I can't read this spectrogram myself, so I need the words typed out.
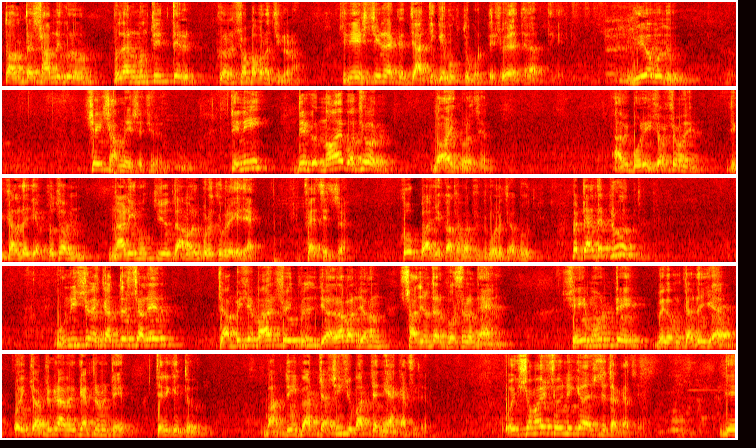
তখন তার সামনে কোনো প্রধানমন্ত্রিত্বের কোনো সম্ভাবনা ছিল না। তিনি এসেছিলেন একটা জাতিকে মুক্ত করতে স্বৈরাচার হাত থেকে। গৃহবধূ সেই সামনে এসেছিলেন। তিনি দীর্ঘ নয় বছর লড়াই করেছেন। আমি বলি সবসময় যে খালেদা জিয়া প্রথম নারী মুক্তিযুদ্ধ আমার উপরে খুব রেগে যায় ফ্যাসিস্টরা খুব বাজে কথাবার্তা বলেছে বহুত বাট দ্যাট দ্য ট্রুথ উনিশশো একাত্তর সালের ছাব্বিশে মার্চ শহীদ প্রেসিডেন্ট যখন স্বাধীনতার ঘোষণা দেন সেই মুহূর্তে বেগম খালেদা ওই চট্টগ্রামের ক্যান্টনমেন্টে তিনি কিন্তু দুই বাচ্চা শিশু বাচ্চা নিয়ে একা ছিলেন। ওই সময় সৈনিকেরা এসছে তার কাছে যে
